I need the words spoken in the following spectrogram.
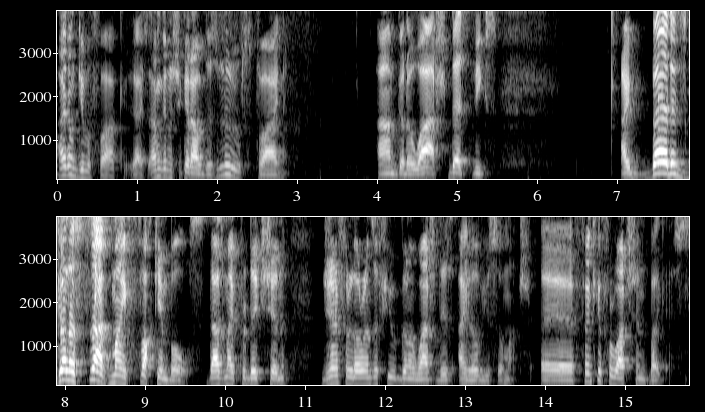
I don't give a fuck, guys. I'm gonna check it out. This looks fine. I'm gonna watch Netflix. I bet it's gonna suck my fucking balls. That's my prediction. Jennifer Lawrence, if you're gonna watch this, I love you so much. Uh, thank you for watching. Bye, guys.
